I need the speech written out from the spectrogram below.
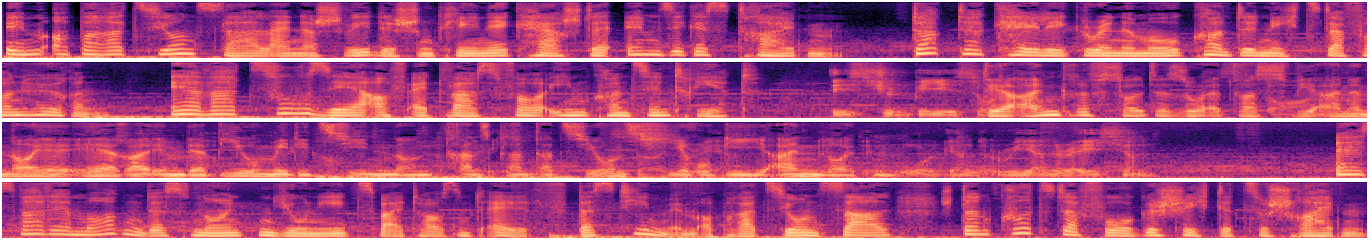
Im Operationssaal einer schwedischen Klinik herrschte emsiges Treiben. Dr. Kaylee Grinamo konnte nichts davon hören. Er war zu sehr auf etwas vor ihm konzentriert. Der Eingriff sollte so etwas wie eine neue Ära in der Biomedizin und Transplantationschirurgie einläuten. Es war der Morgen des 9. Juni 2011. Das Team im Operationssaal stand kurz davor, Geschichte zu schreiben.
